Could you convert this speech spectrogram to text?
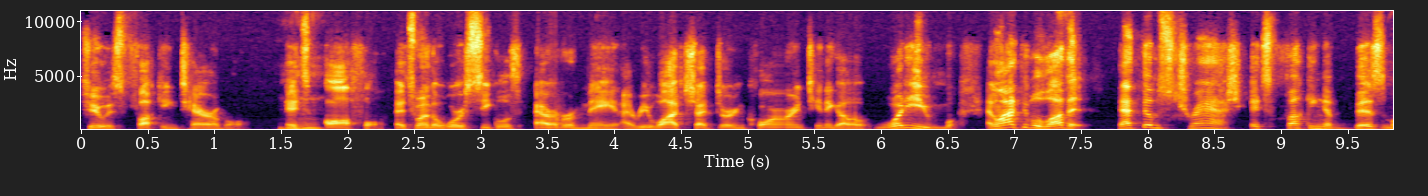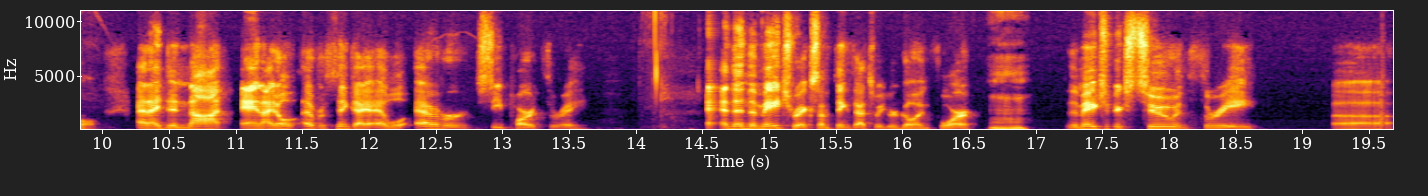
Two is fucking terrible. It's awful. It's one of the worst sequels ever made. I rewatched that during quarantine. I go, "What do you?" And a lot of people love it. That film's trash. It's fucking abysmal. And I did not, and I don't ever think I, I will ever see Part Three. And then The Matrix. I think that's what you're going for. Mhm. The Matrix Two and Three uh,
